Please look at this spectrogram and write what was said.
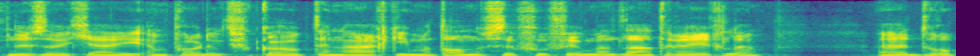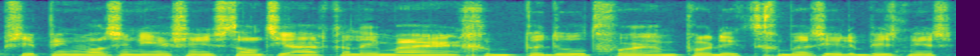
Dus dat jij een product verkoopt en eigenlijk iemand anders de fulfillment laat regelen. Uh, dropshipping was in eerste instantie eigenlijk alleen maar bedoeld voor een productgebaseerde business.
